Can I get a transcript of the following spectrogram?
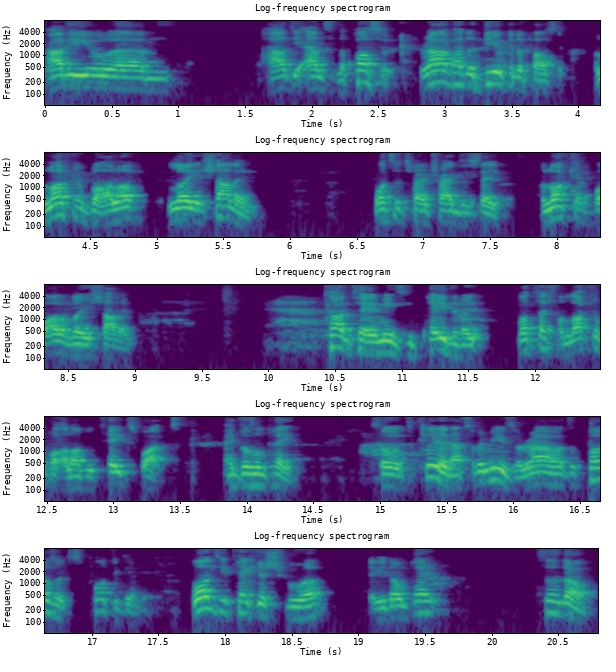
How do you um, how do you answer the pasuk? Rav had a deal with the pasuk. Halachik ba'alav lo yishalim. What's it trying to say? Halachik ba'alav lo yishalim. It means he paid the. What's that halachik ba'alav? He takes what? He doesn't pay. So it's clear that's what it means. Rav has a puzzle supporting him. Once you take a shvua, then you don't pay. Says no.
